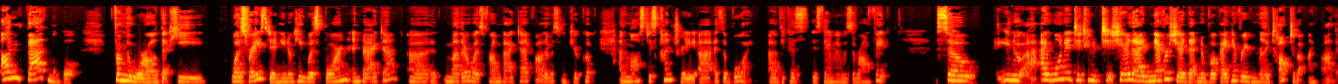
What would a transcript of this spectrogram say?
unfathomable from the world that he was raised in. You know, he was born in Baghdad. Uh, mother was from Baghdad. Father was from Kirkuk and lost his country uh, as a boy uh, because his family was the wrong faith. So you know, I wanted to, to, share that I'd never shared that in a book. I'd never even really talked about my father.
